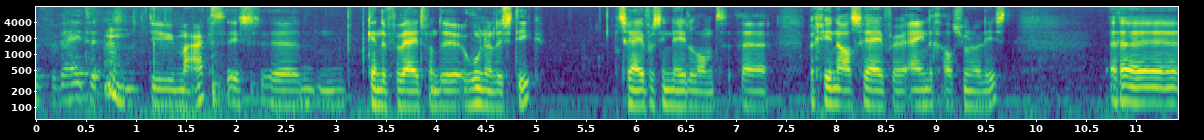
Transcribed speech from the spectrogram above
De verwijten die u maakt is uh, bekende verwijt van de journalistiek. Schrijvers in Nederland uh, beginnen als schrijver, eindigen als journalist. Uh,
